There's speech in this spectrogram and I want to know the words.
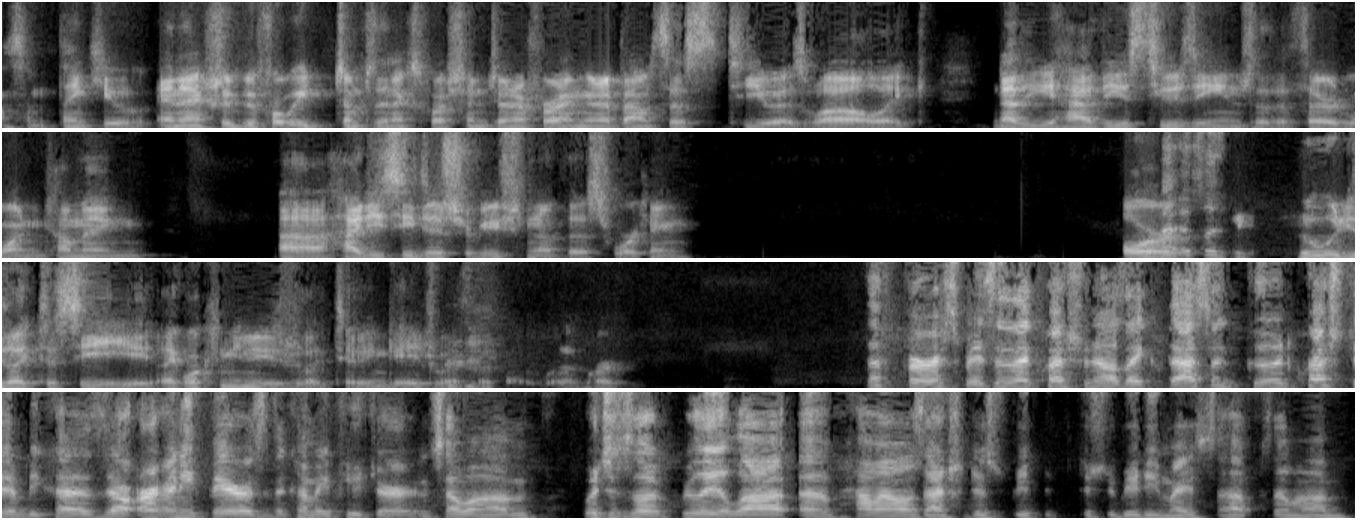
Awesome. Thank you. And actually before we jump to the next question jennifer i'm going to bounce this to you as well. Like now that you have these two zines or the third one coming uh, how do you see distribution of this working? Or like, who would you like to see, like what communities would you like to engage with with, with work? The first raising that question, I was like, that's a good question because there aren't any fairs in the coming future. And so, um, which is a, really a lot of how I was actually distrib- distributing my stuff. So, um,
